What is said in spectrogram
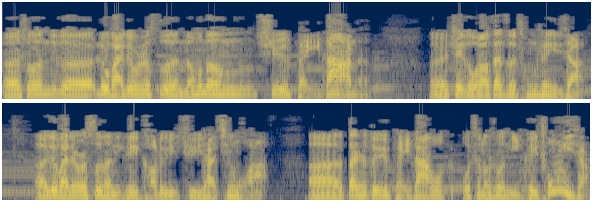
呃，说那个六百六十四能不能去北大呢？”呃，这个我要再次重申一下，呃，六百六十四呢，你可以考虑去一下清华，呃，但是对于北大，我我只能说你可以冲一下，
